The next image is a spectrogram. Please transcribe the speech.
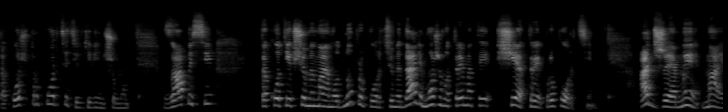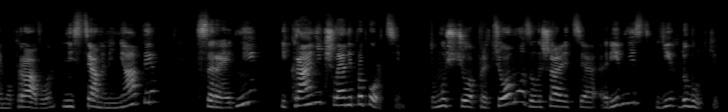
також пропорція, тільки в іншому записі. Так от, якщо ми маємо одну пропорцію, ми далі можемо отримати ще три пропорції. Адже ми маємо право місцями міняти середні і крайні члени пропорції, тому що при цьому залишається рівність їх добутків.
